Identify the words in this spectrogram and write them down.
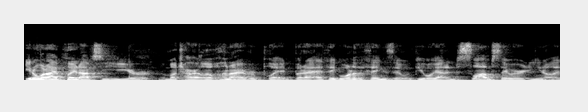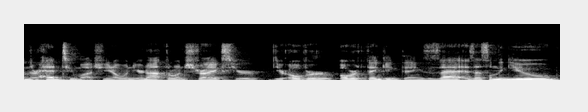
you know when I played, obviously you're a much higher level than I ever played, but I think one of the things that when people got into slumps, they were you know in their head too much. You know, when you're not throwing strikes, you're you're over overthinking things. Is that is that something you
